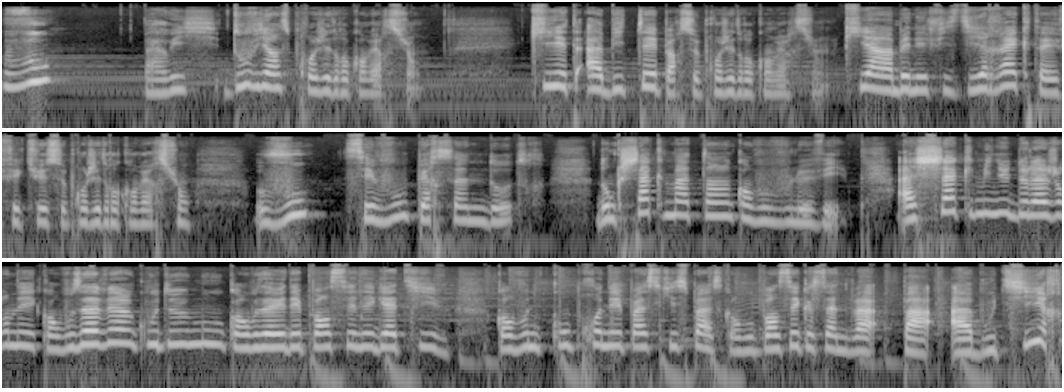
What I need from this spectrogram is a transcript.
Vous, bah oui, d'où vient ce projet de reconversion? Qui est habité par ce projet de reconversion? Qui a un bénéfice direct à effectuer ce projet de reconversion? Vous c'est vous, personne d'autre. Donc chaque matin quand vous vous levez, à chaque minute de la journée, quand vous avez un coup de mou, quand vous avez des pensées négatives, quand vous ne comprenez pas ce qui se passe, quand vous pensez que ça ne va pas aboutir,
